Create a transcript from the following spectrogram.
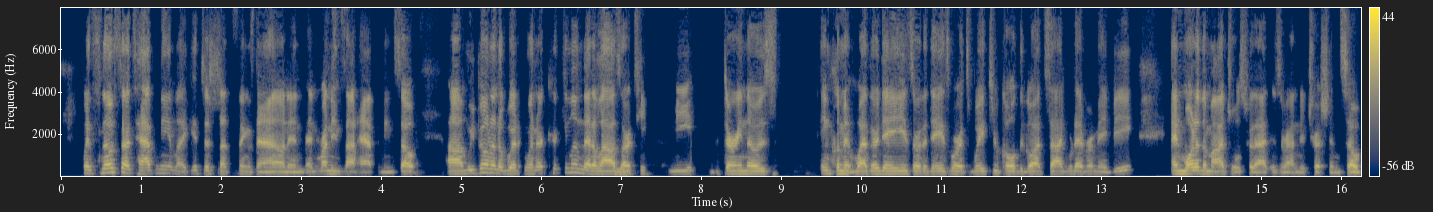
when snow starts happening, like it just shuts things down, and and running's not happening. So um, we built in a winter curriculum that allows our team to meet during those inclement weather days or the days where it's way too cold to go outside, whatever it may be. And one of the modules for that is around nutrition. So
